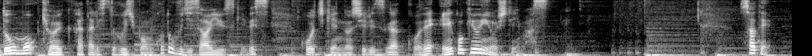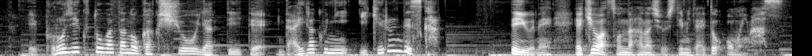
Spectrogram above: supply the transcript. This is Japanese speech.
どうも教育カタリストフジポンこと藤沢祐介です。高知県の私立学校で英語教員をしています。さてプロジェクト型の学習をやっていて大学に行けるんですか？っていうね今日はそんな話をしてみたいと思います。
